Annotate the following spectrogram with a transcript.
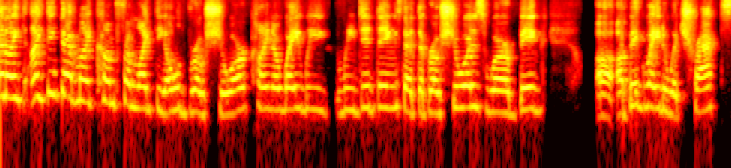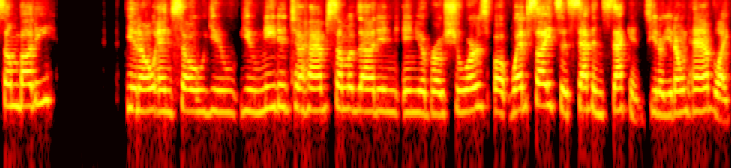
and I I think that might come from like the old brochure kind of way we we did things. That the brochures were big, uh, a big way to attract somebody, you know, and so you you needed to have some of that in in your brochures. But websites is seven seconds. You know, you don't have like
